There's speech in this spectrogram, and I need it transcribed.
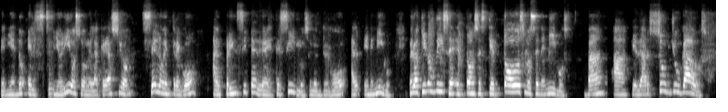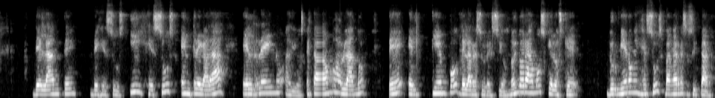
teniendo el señorío sobre la creación, se lo entregó al príncipe de este siglo, se lo entregó al enemigo. Pero aquí nos dice entonces que todos los enemigos van a quedar subyugados delante de Jesús y Jesús entregará el reino a Dios. Estábamos hablando de el tiempo de la resurrección. No ignoramos que los que durmieron en Jesús van a resucitar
